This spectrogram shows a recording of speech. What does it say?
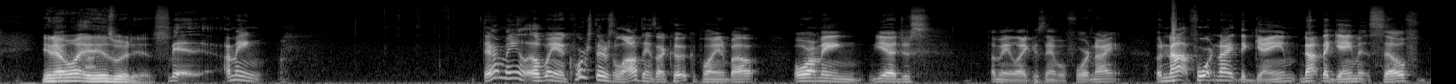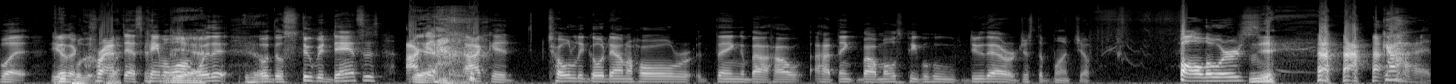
you know what? It is what it is. I mean, yeah, I mean, I mean, of course, there's a lot of things I could complain about, or I mean, yeah, just, I mean, like example, Fortnite, Uh, not Fortnite the game, not the game itself, but the People other crap play. that's came along Yeah. with it, Yeah. with those stupid dances. I Yeah. could, I could totally go down a whole thing about how I think about most people who do that are just a bunch of followers. Yeah. God.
